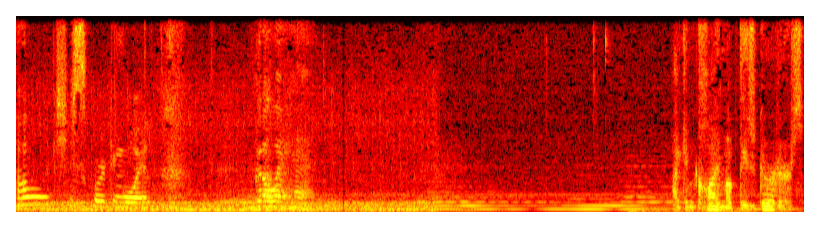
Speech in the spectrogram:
Oh, she's squirting oil. Go ahead. I can climb up these girders.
